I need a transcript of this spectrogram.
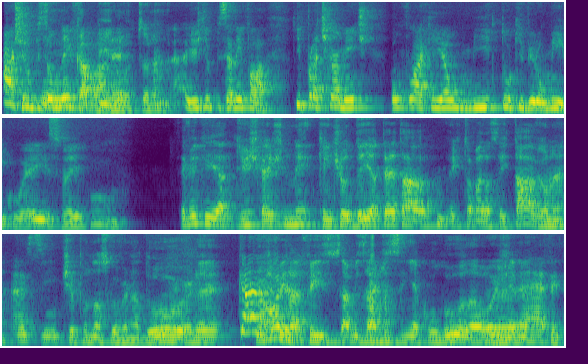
Acho que não precisamos o nem falar, né? capiroto, né? A gente não precisa nem falar. Que praticamente, vamos falar que é o mito que virou mico. É isso aí. Você vê que a gente que a gente, que a gente odeia até tá, a gente tá mais aceitável, né? É assim. Tipo o nosso governador, né? Cara, olha- fez, fez amizadezinha com o Lula hoje, é, né? Fê.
